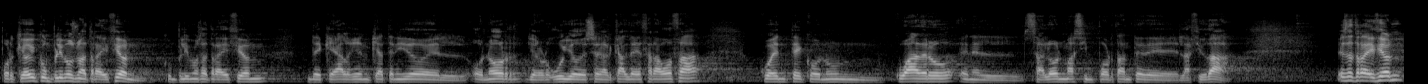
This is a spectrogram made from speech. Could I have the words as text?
Porque hoy cumplimos una tradición, cumplimos la tradición de que alguien que ha tenido el honor y el orgullo de ser alcalde de Zaragoza cuente con un cuadro en el salón más importante de la ciudad. Esa tradición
